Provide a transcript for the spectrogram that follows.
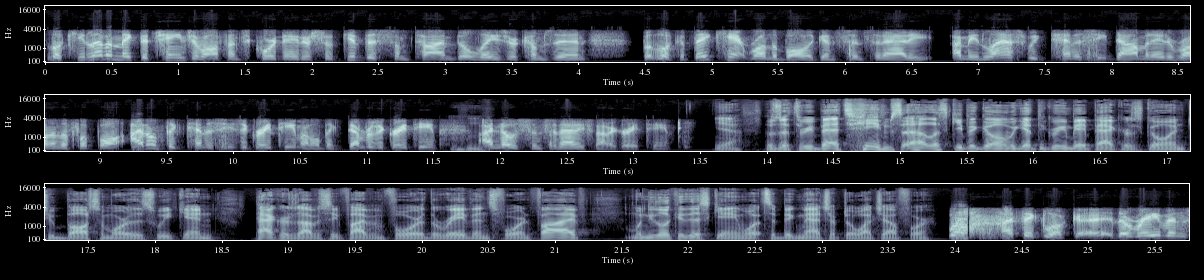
look, he let him make the change of offensive coordinator, so give this some time. Bill Lazor comes in. But look, if they can't run the ball against Cincinnati, I mean, last week Tennessee dominated running the football. I don't think Tennessee's a great team. I don't think Denver's a great team. Mm-hmm. I know Cincinnati's not a great team. Yeah, those are three bad teams. Uh, let's keep it going. We got the Green Bay Packers going to Baltimore this weekend. Packers obviously five and four. The Ravens four and five. When you look at this game, what's a big matchup to watch out for? Well, I think look, uh, the Ravens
